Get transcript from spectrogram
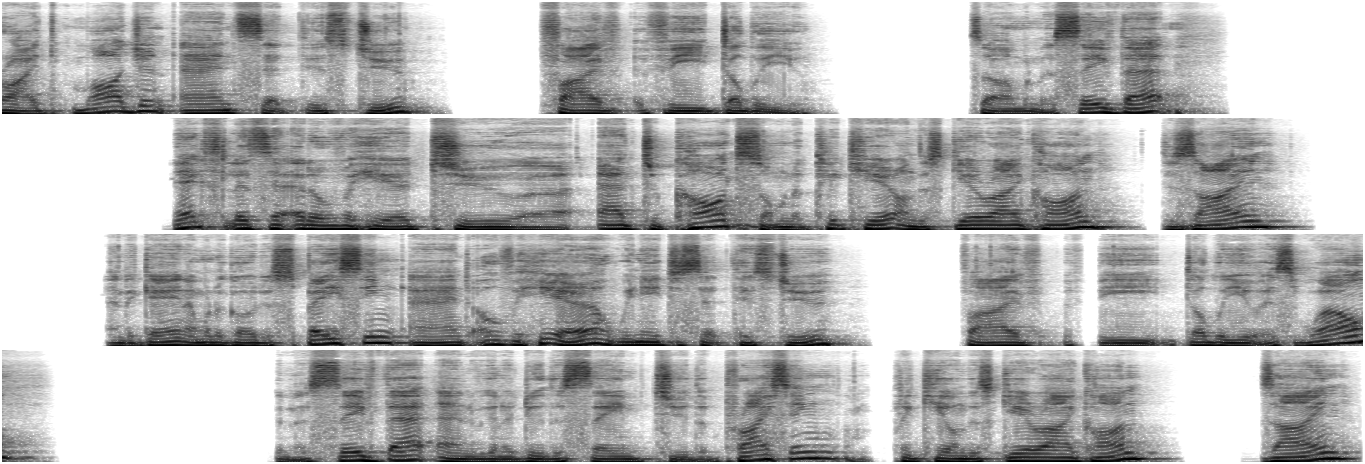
right margin and set this to 5VW. So I'm going to save that. Next, let's head over here to uh, add to cart. So I'm going to click here on this gear icon, design. And again, I'm going to go to spacing and over here, we need to set this to 5VW as well. I'm going to save that and we're going to do the same to the pricing. Click here on this gear icon, design,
